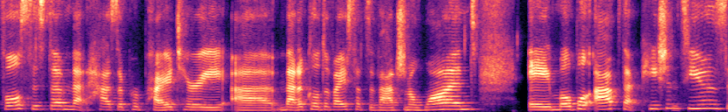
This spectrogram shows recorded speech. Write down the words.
full system that has a proprietary uh, medical device that's a vaginal wand a mobile app that patients use,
